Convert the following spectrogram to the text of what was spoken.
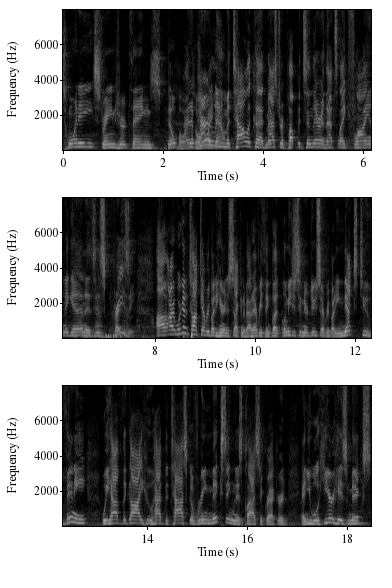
20 Stranger Things billboards And all the way apparently, down. Metallica had Master of Puppets in there, and that's like flying again. It's just crazy. Uh, all right, we're going to talk to everybody here in a second about everything, but let me just introduce everybody. Next to Vinny, we have the guy who had the task of remixing this classic record, and you will hear his mix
